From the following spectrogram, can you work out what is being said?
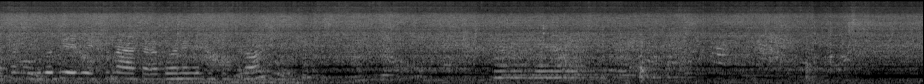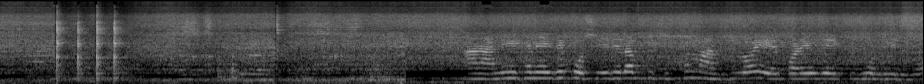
এখন ওগুলো দিয়ে যে একটু নাড়াচাড়া করে নেবে কিছুক্ষণ আর আমি এখানে এই যে কষিয়ে দিলাম কিছুক্ষণ মাছগুলো, এরপরে যে একটু ঝোল দিয়ে দেবো।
